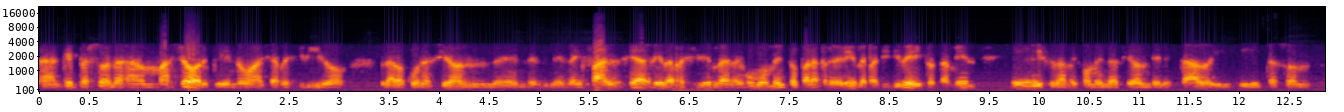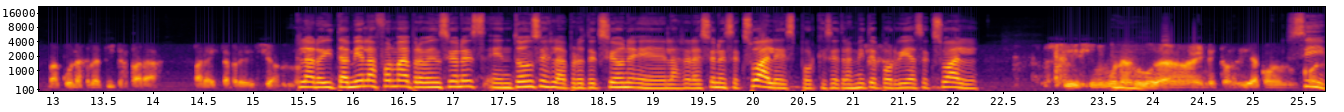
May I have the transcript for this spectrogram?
aquel persona mayor que no haya recibido la vacunación en, en- en la infancia debe recibirla en algún momento para prevenir la hepatitis B. Esto también es una recomendación del Estado y, y estas son vacunas gratuitas para, para esta prevención. ¿no? Claro, y también la forma de prevención es entonces la protección en las relaciones sexuales, porque se transmite por vía sexual. Sí, sin ninguna Mm. duda, en estos días con, Sí.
